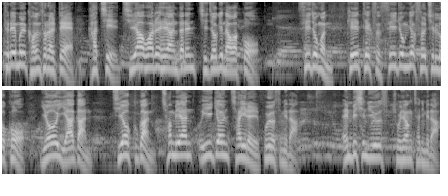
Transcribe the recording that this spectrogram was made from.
트램을 건설할 때 같이 지하화를 해야 한다는 지적이 나왔고 세종은 KTX 세종역 설치를 놓고 여야간 지역 구간 첨예한 의견 차이를 보였습니다. MBC 뉴스 조형찬입니다.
